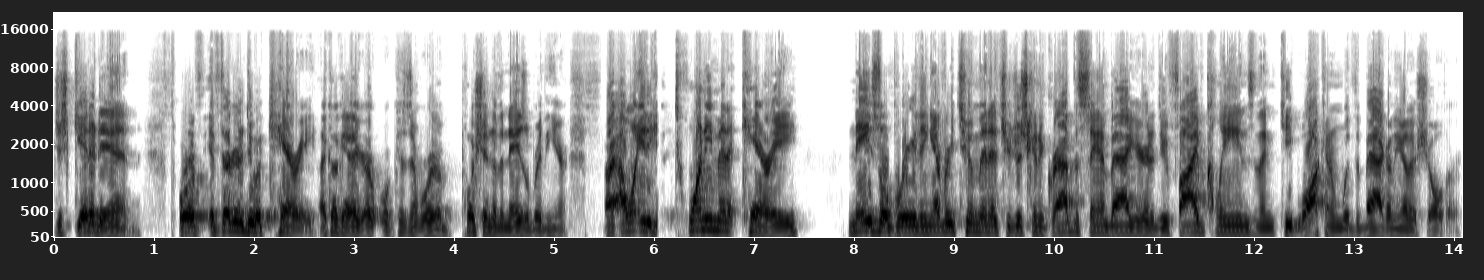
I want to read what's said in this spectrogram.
just get it in. Or if, if they're going to do a carry, like, okay, because we're going to push into the nasal breathing here. All right, I want you to get 20 minute carry, nasal breathing every two minutes. You're just going to grab the sandbag, you're going to do five cleans, and then keep walking with the bag on the other shoulder.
